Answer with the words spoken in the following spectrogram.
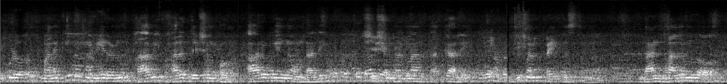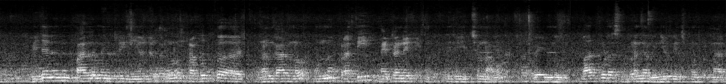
ఇప్పుడు మనకి వీరందరూ భావి భారతదేశం పౌరులు. ఆరోగ్యంగా ఉండాలి శిశు మరణాలు తగ్గాలి. ఇది మనం ప్రయత్నిస్తున్నాం. దాని భాగంలో విజయనగరం పార్లమెంటరీ నియోజకవర్గంలో ప్రభుత్వ రంగాల్లో ఉన్న ప్రతి మెటర్నిటీ ఇది ఇచ్చున్నాము. వీడిని వారు కూడా శుభ్రంగా వినియోగించుకుంటున్నారు.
